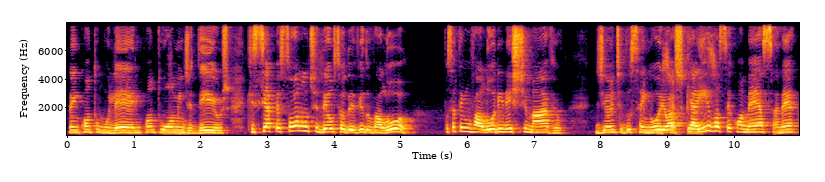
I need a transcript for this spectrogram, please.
né? Enquanto mulher, enquanto homem de Deus, que se a pessoa não te deu o seu devido valor, você tem um valor inestimável diante do Senhor. Com Eu acho que certeza. aí você começa, né?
